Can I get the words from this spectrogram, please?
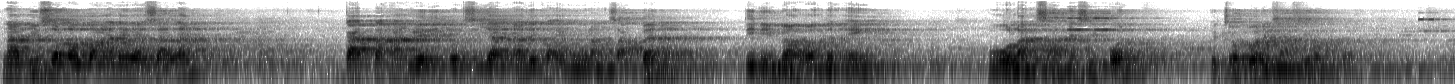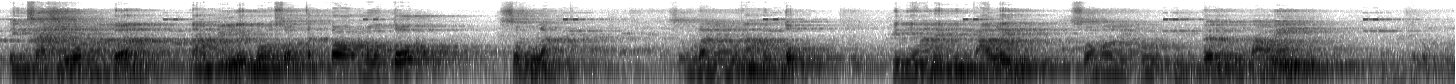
Nabi sallallahu alaihi wasallam kata anggenipun siang nalika ing wulan Saban tinimbang wonten ing wulan sanesipun kejaba ning sasi Ramadan. Ing sasi Ramadan Nabi le poso cetha nutup sewulan. Sewulan itu nak nutup pilihannya mung kalih 29 dinten utawi 30.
